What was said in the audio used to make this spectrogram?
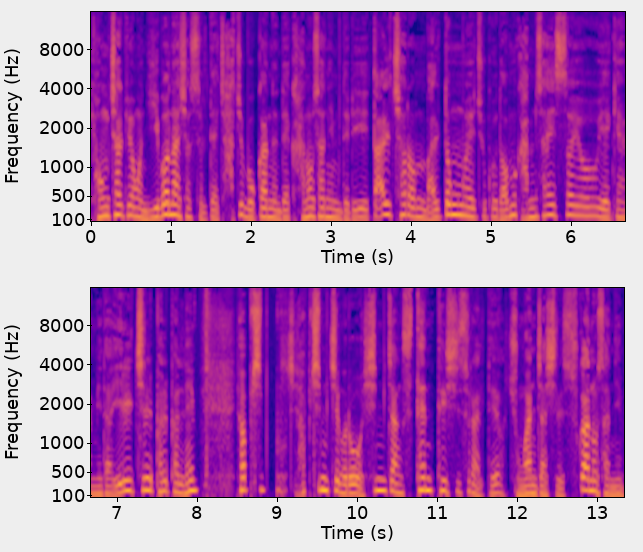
경찰병원 입원하셨을 때 자주 못 갔는데 간호사님들이 딸처럼 말동무해주고 너무 감사했어요. 얘기합니다. 1788님, 협심, 협심증으로 심장 스텐트 시술할 때요. 중환자실 수간호사님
